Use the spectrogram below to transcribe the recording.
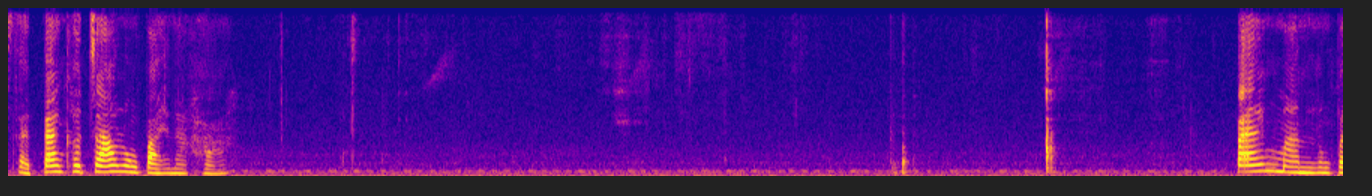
ใส่แป้งข้าวเจ้าลงไปนะคะแป้งมันลงไป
